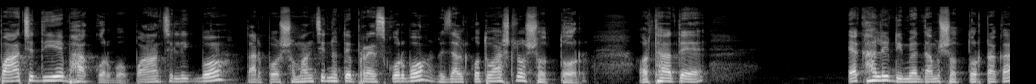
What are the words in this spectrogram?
পাঁচ দিয়ে ভাগ করব। পাঁচ লিখব, তারপর সমান চিহ্নতে প্রেস করব। রেজাল্ট কত আসলো? সত্তর। অর্থাৎ এক হালি ডিমের দাম সত্তর টাকা,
